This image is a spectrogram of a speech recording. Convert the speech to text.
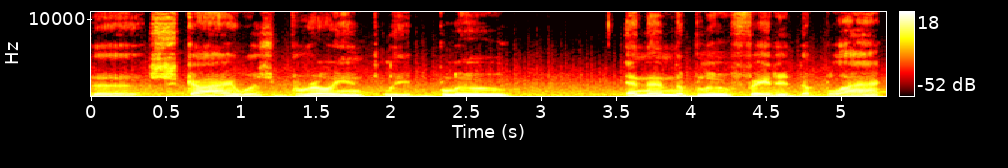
the sky was brilliantly blue, and then the blue faded to black,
